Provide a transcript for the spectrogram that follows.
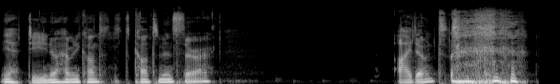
yeah, do you know how many cont- continents there are? I don't.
